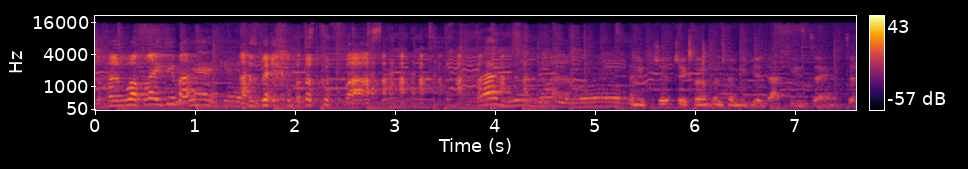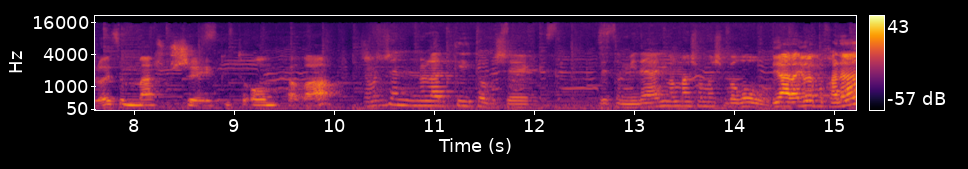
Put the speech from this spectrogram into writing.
זוכר הוא הפרייט אימא? כן, כן. אז בערך באותה תקופה. אני חושבת שקודם כל תמיד ידעתי את זה. זה לא איזה משהו שפתאום קרה. זה משהו שנולדתי איתו ושזה תמיד היה לי ממש ממש ברור. יאללה, אם את מוכנה?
